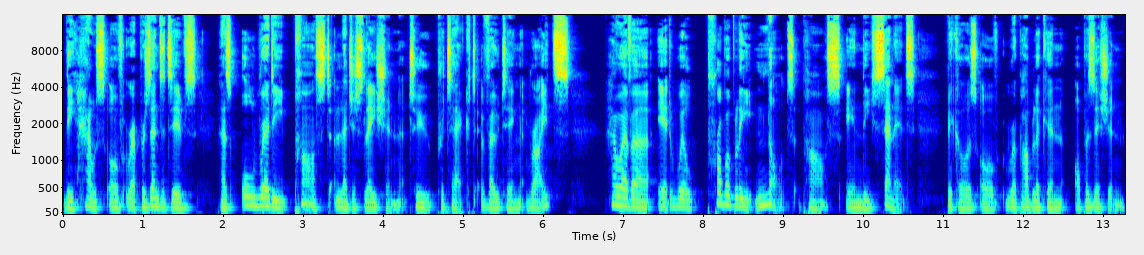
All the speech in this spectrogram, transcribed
The House of Representatives has already passed legislation to protect voting rights. However, it will probably not pass in the Senate because of Republican opposition.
